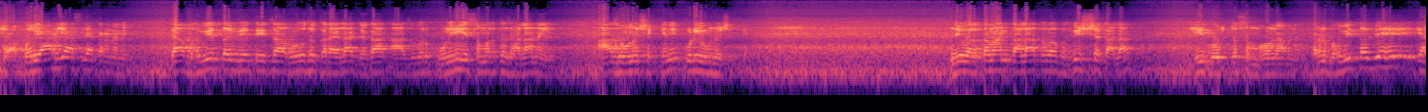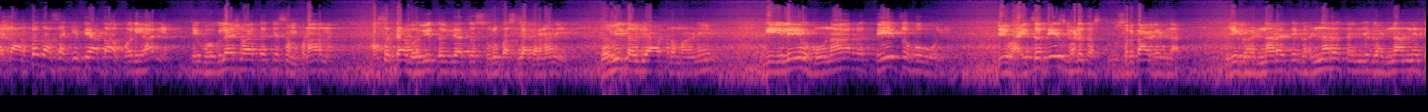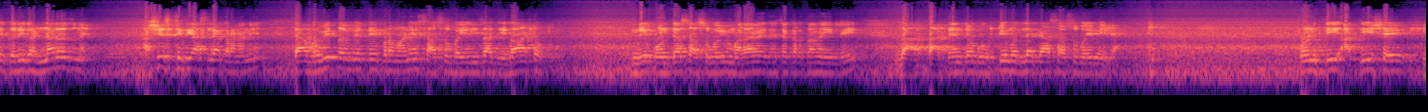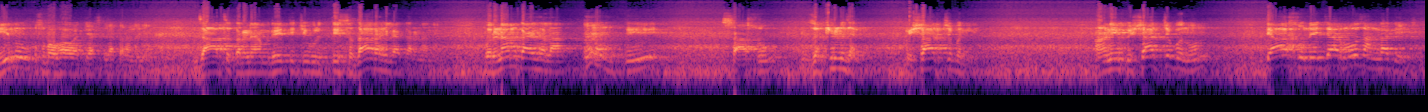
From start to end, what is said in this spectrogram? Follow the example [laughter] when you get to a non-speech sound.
हे अपरिहार्य असल्या कारणाने त्या भवितव्यतेचा रोध करायला जगात आजवर कोणीही समर्थ झाला नाही. आज होणं शक्य नाही पुढे होणं शक्य म्हणजे वर्तमान कालात व भविष्य कालात ही गोष्ट संभवणार नाही. कारण भवितव्य हे याचा अर्थच असा की ते आता अपरिहार्य हे भोगल्याशिवाय तर ते संपणार नाही. असं त्या भवितव्याचं स्वरूप असल्या कारणाने भवितव्याप्रमाणे गेले होणार तेच होऊन जे व्हायचं तेच घडत असतं. दुसरं काय घडणार? जे घडणार आहे ते घडणारच आहे जे घडणार नाही ते कधी घडणारच नाही. अशी स्थिती असल्या कारणाने त्या भवितव्यतेप्रमाणे सासूबाईंचा देह आटोपला. म्हणजे कोणत्या सासूबाई मराव्यात ह्याच्याकरता नाही तात्यांच्या गोष्टीमधल्या त्या सासूबाई मेल्या. पण ती अतिशय हीन स्वभावाची असल्या कारणाने जाच करण्यामध्ये तिची वृत्ती सदा राहिल्या कारणाने. परिणाम काय झाला? [clears throat] ती सासू जखीण झाली पिशाच बनली. आणि पिशाच बनून त्या सुनेच्या रोज अंगात यायची.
